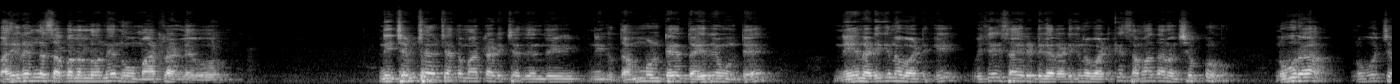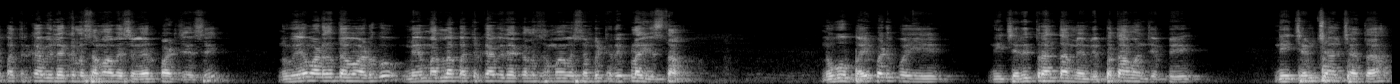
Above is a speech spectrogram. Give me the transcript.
బహిరంగ సభలలోనే నువ్వు మాట్లాడలేవు. నీ చెంచాల చేత మాట్లాడించేది ఏంది? నీకు దమ్ముంటే ధైర్యం ఉంటే నేను అడిగిన వాటికి విజయసాయి రెడ్డి గారు అడిగిన వాటికి సమాధానం చెప్పు. నువ్వురా నువ్వు వచ్చే పత్రికా విలేకరుల సమావేశం ఏర్పాటు చేసి నువ్వేం అడుగుతావో అడుగు. మేము మరలా పత్రికా విలేకరుల సమావేశం పెట్టి రిప్లై ఇస్తాం. నువ్వు భయపడిపోయి నీ చరిత్ర అంతా మేము విప్పుతామని చెప్పి నీ చెంచాల చేత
